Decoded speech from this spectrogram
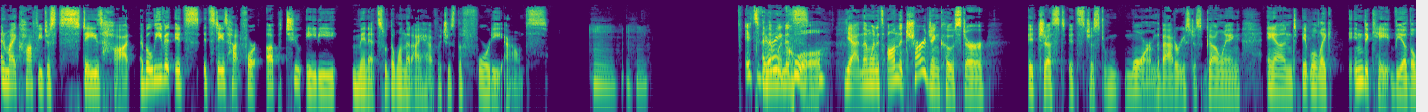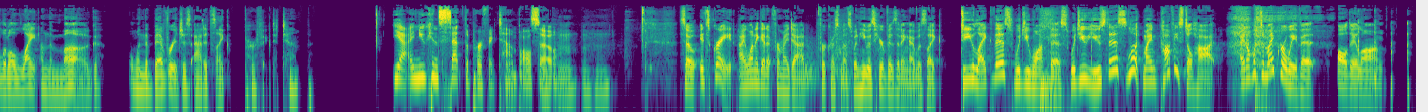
and my coffee just stays hot. I believe it it's it stays hot for up to eighty minutes with the one that I have, which is the forty ounce. Mm-hmm. It's very when it's- cool. Yeah, and then when it's on the charging coaster, it just it's just warm. The battery's just going and it will like indicate via the little light on the mug when the beverage is at its like perfect temp. Yeah, and you can set the perfect temp also. Mhm, mhm. So it's great. I want to get it for my dad for Christmas. When he was here visiting, I was like, "Do you like this? Would you want this? Would you use this? Look, my coffee's still hot. I don't have to microwave it all day long."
